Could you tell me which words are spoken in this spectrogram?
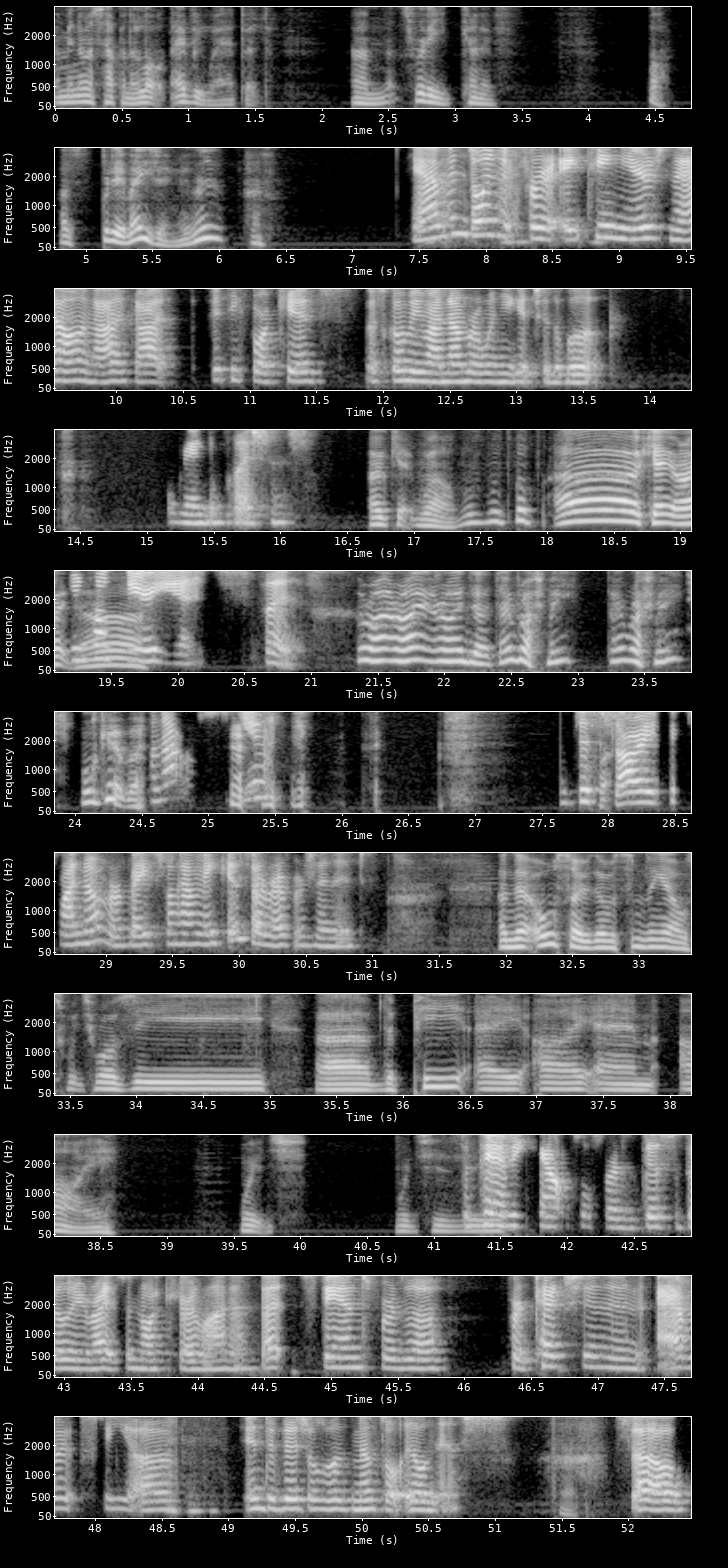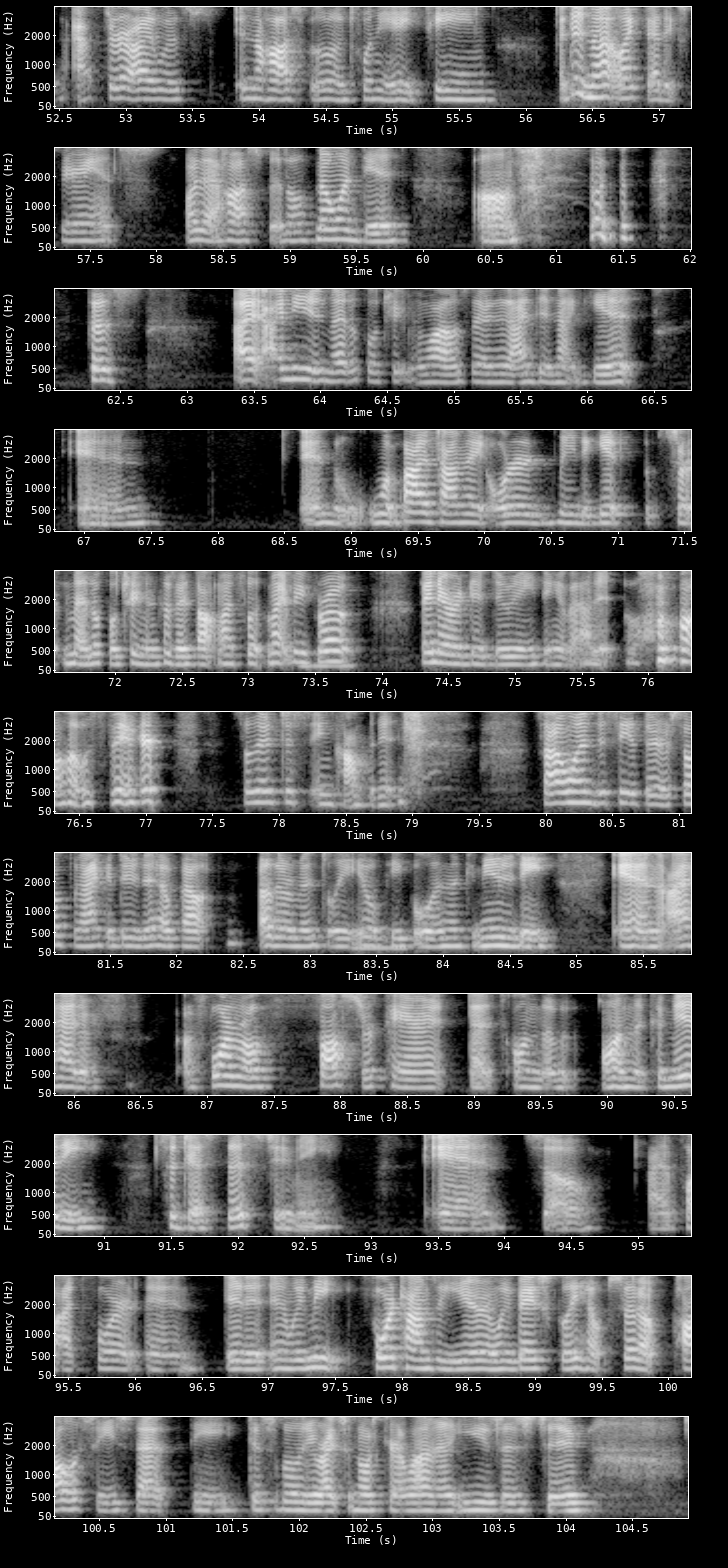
I mean, it must happen a lot everywhere, but um, that's really kind of well, that's pretty amazing, isn't it? Uh, Yeah, I've been doing it for 18 years now and I got 54 kids. That's going to be my number when you get to the book. Random questions. okay, well. Ah, okay, all right, ah, not there yet, but all right, all right, all right. Don't don't rush me. Don't rush me. We'll get there. I'm not rushing you. I'm just sorry I picked my number based on how many kids I represented. And there also there was something else, which was the uh, the P A I M I, which which is The PAIMI Council for Disability Rights in North Carolina. That stands for the protection and advocacy of individuals with mental illness. Right. So after I was in the hospital in 2018, I did not like that experience or that hospital. No one did. Um, because I, I needed medical treatment while I was there that I did not get. And and by the time they ordered me to get certain medical treatment because they thought my foot might be mm-hmm. broke, they never did do anything about it while I was there. So they're just incompetent. so I wanted to see if there was something I could do to help out other mentally ill mm-hmm. people in the community. And I had a, a former foster parent that's on the on the committee suggest this to me. And so I applied for it and did it. And we meet four times a year and we basically help set up policies that the Disability Rights of North Carolina uses to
